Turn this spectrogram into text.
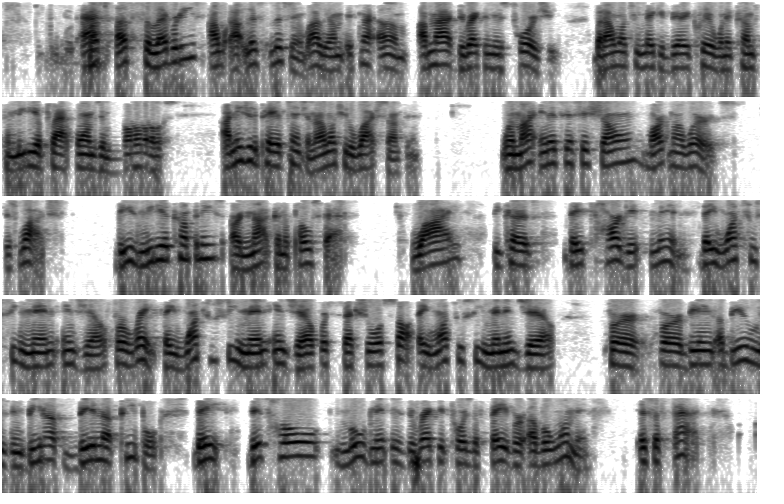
as us celebrities, I, I, listen, listen, Wiley, I'm, it's not, um, I'm not directing this towards you, but I want to make it very clear when it comes to media platforms and blogs, I need you to pay attention. I want you to watch something. When my innocence is shown, mark my words. Just watch. These media companies are not going to post that. Why? Because they target men. They want to see men in jail for rape. They want to see men in jail for sexual assault. They want to see men in jail for for being abused and beat up beating up people. They this whole movement is directed towards the favor of a woman. It's a fact.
